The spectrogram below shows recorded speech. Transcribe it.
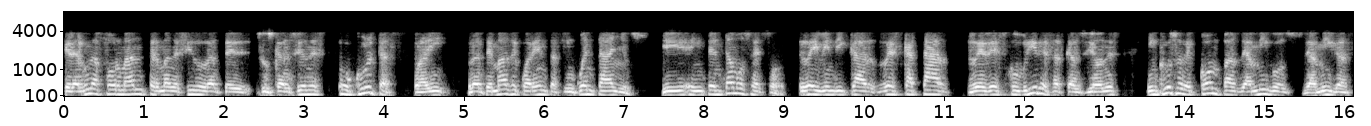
que de alguna forma han permanecido durante sus canciones ocultas por ahí, durante más de 40, 50 años. Y intentamos eso, reivindicar, rescatar, redescubrir esas canciones, incluso de compas, de amigos, de amigas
